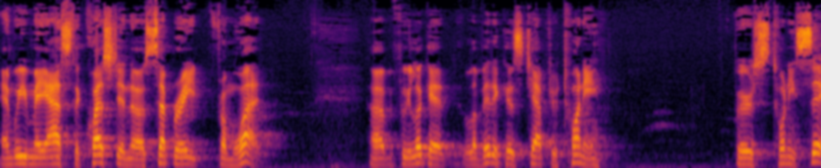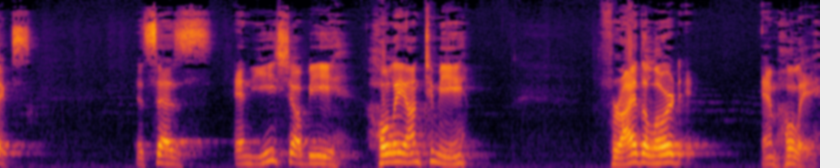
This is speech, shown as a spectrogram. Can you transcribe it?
And we may ask the question of separate from what? Uh, if we look at Leviticus chapter 20, verse 26, it says, And ye shall be holy unto me, for I, the Lord, am holy,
